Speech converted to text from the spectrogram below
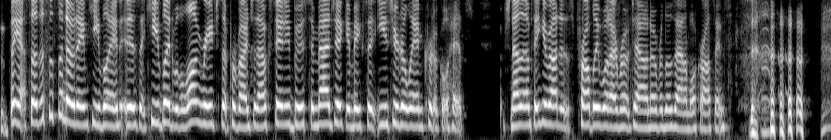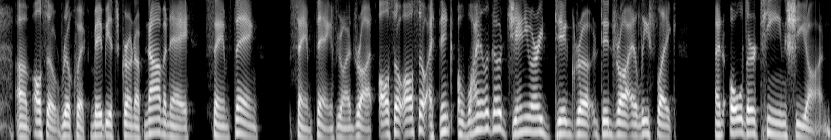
But yeah, so this is the no name Keyblade. It is a Keyblade with a long reach that provides an outstanding boost in magic. It makes it easier to land critical hits. Which now that I'm thinking about it is probably what I wrote down over those Animal Crossings. um, also, real quick, maybe it's grown up Namine, same thing, same thing. If you want to draw it. Also, also, I think a while ago, January did grow did draw at least like an older teen Xion.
